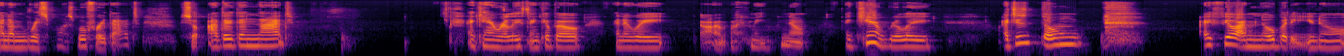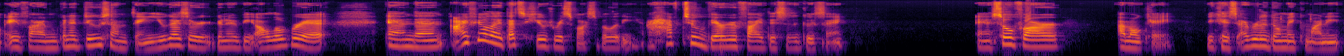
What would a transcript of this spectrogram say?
and i'm responsible for that. So other than that i can't really think about anyway um, i mean no i can't really i just don't i feel i'm nobody you know? If i'm gonna do something you guys are gonna be all over it. And then i feel like that's a huge responsibility. I have to verify this is a good thing. And so far I'm okay because I really don't make money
